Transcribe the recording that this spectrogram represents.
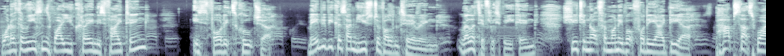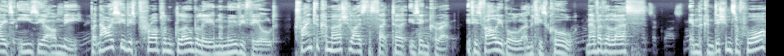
One of the reasons why Ukraine is fighting is for its culture. Maybe because I'm used to volunteering, relatively speaking, shooting not for money but for the idea. Perhaps that's why it's easier on me. But now I see this problem globally in the movie field. Trying to commercialize the sector is incorrect. It is valuable and it is cool. Nevertheless, in the conditions of war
